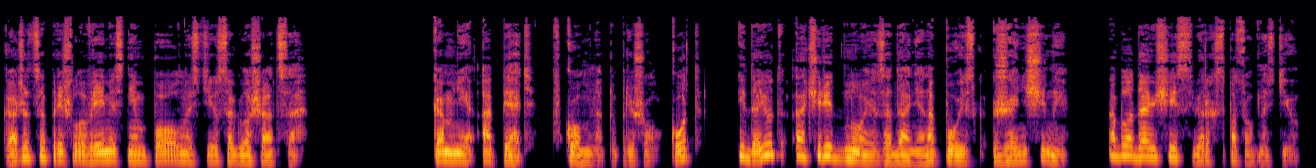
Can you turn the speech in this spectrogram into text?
Кажется, пришло время с ним полностью соглашаться. Ко мне опять в комнату пришел кот и дает очередное задание на поиск женщины, обладающей сверхспособностью.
